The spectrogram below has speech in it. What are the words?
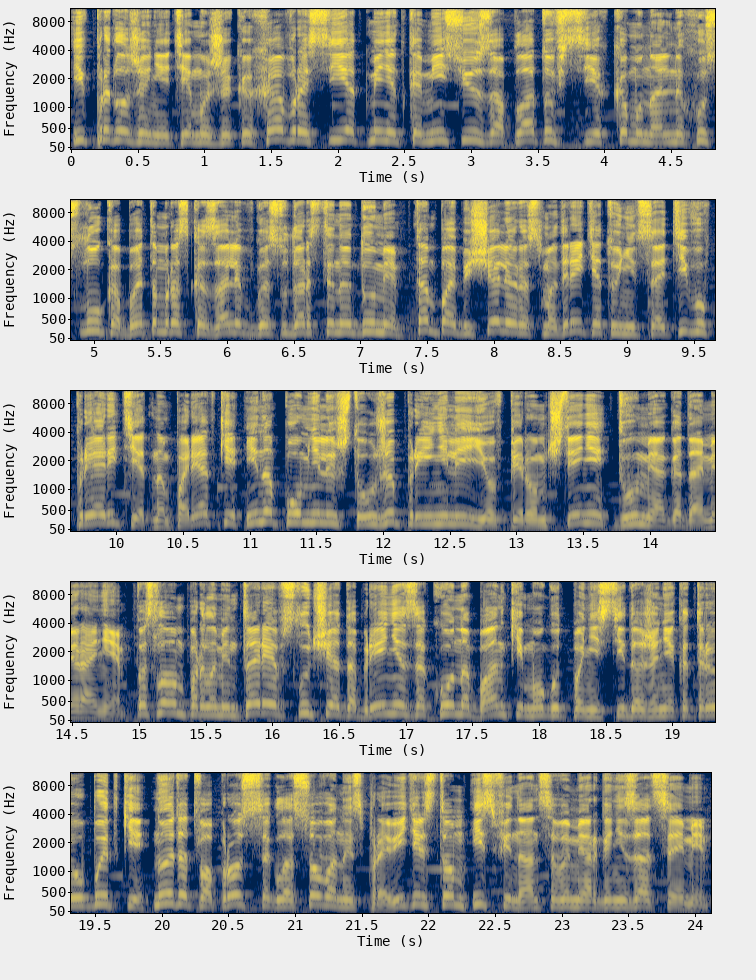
И в продолжение темы ЖКХ в России отменят комиссию за оплату всех коммунальных услуг. Об этом рассказали в Государственной Думе. Там пообещали рассмотреть эту инициативу в приоритетном порядке и напомнили, что уже приняли ее в первом чтении двумя годами ранее. По словам парламентариев, в случае одобрения закона банки могут понести даже некоторые убытки, но этот вопрос согласован и с правительством, и с финансовыми организациями.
